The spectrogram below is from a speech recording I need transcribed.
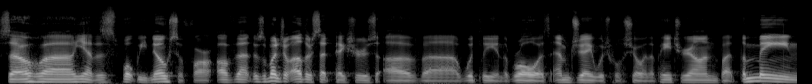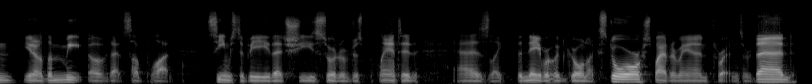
So uh, yeah, this is what we know so far of that. There's a bunch of other set pictures of uh, Woodley in the role as MJ, which we'll show in the Patreon. But the main, you know, the meat of that subplot seems to be that she's sort of just planted as like the neighborhood girl next door. Spider-Man threatens her dad.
